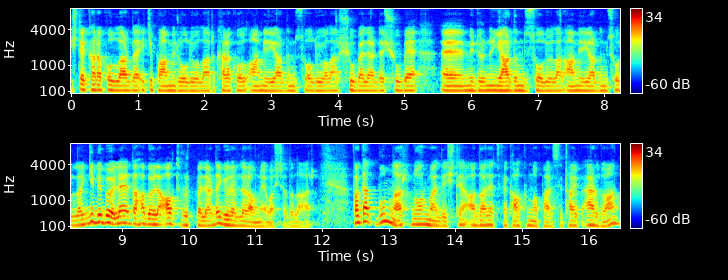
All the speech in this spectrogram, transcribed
İşte karakollarda ekip amiri oluyorlar, karakol amir yardımcısı oluyorlar, şubelerde şube e, müdürünün yardımcısı oluyorlar, amir yardımcısı oluyorlar gibi böyle daha böyle alt rütbelerde görevler almaya başladılar. Fakat bunlar normalde işte Adalet ve Kalkınma Partisi Tayyip Erdoğan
